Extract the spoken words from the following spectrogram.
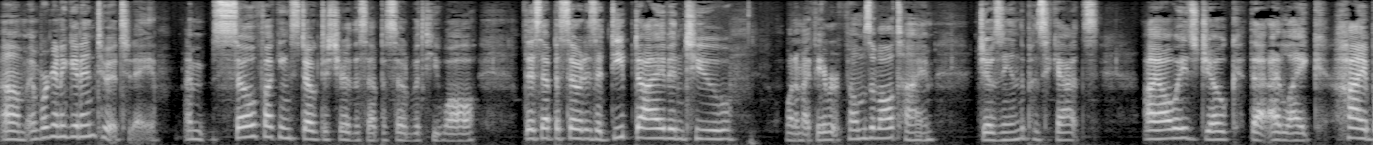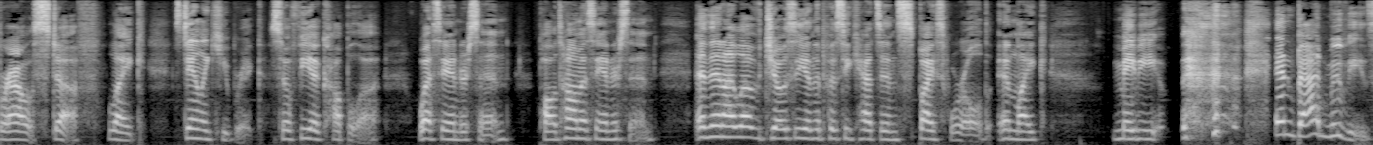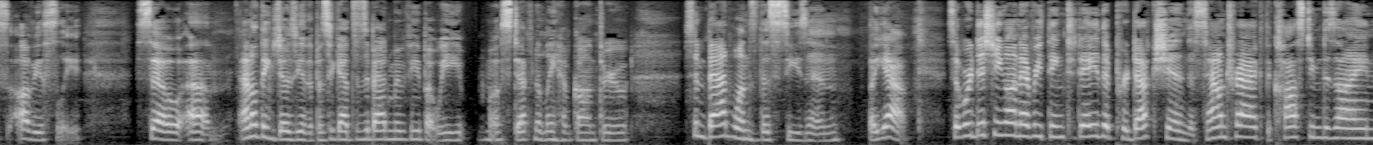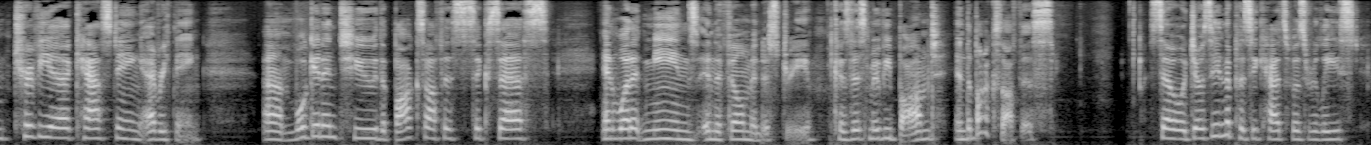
Um, and we're going to get into it today. I'm so fucking stoked to share this episode with you all. This episode is a deep dive into one of my favorite films of all time, Josie and the Pussycats. I always joke that I like highbrow stuff like Stanley Kubrick, Sofia Coppola, Wes Anderson, Paul Thomas Anderson. And then I love Josie and the Pussycats in Spice World and like maybe in bad movies, obviously. So um, I don't think Josie and the Pussycats is a bad movie, but we most definitely have gone through some bad ones this season. But yeah, so we're dishing on everything today the production, the soundtrack, the costume design, trivia, casting, everything. Um, we'll get into the box office success and what it means in the film industry, because this movie bombed in the box office. So Josie and the Pussycats was released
